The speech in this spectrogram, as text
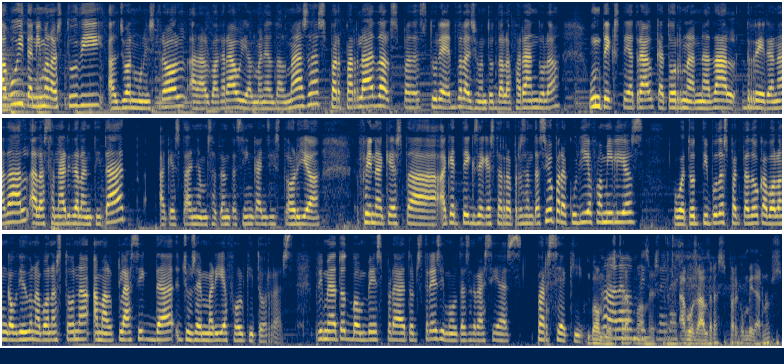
Avui tenim a l'estudi el Joan Monistrol, l'Alba Grau i el Manel Dalmases per parlar dels pastorets de la joventut de la faràndula, un text teatral que torna Nadal rere Nadal a l'escenari de l'entitat aquest any amb 75 anys d'història fent aquesta, aquest text i aquesta representació per acollir a famílies o a tot tipus d'espectador que volen gaudir d'una bona estona amb el clàssic de Josep Maria Folk i Torres. Primer de tot, bon vespre a tots tres i moltes gràcies per ser aquí. Bon Hola, vespre, bon bon vespre, vespre. gràcies. A vosaltres, per convidar-nos.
